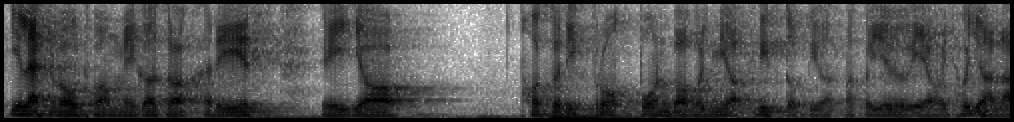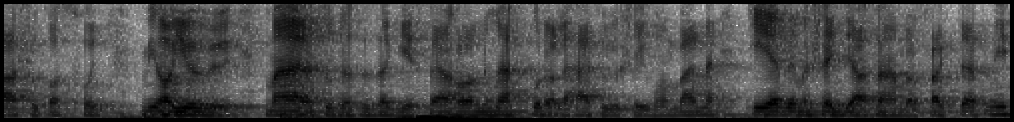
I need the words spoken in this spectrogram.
illetve ott van még az a rész, így a hatodik pontban, hogy mi a kriptopiacnak a jövője, hogy hogyan lássuk azt, hogy mi a jövő, már tud ez az egész elhaladni, mekkora lehetőség van benne, érdemes egyáltalán befektetni,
